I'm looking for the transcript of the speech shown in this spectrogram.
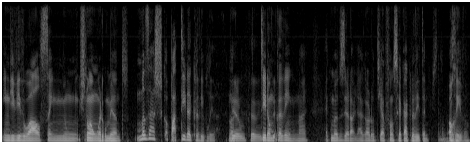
individual sem nenhum. Isto não é um argumento, mas acho que, opá, tira a credibilidade. não é? Tira um bocadinho. Tira um bocadinho, não é? É como eu dizer, olha, agora o Tiago Fonseca acredita nisto. Horrível.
